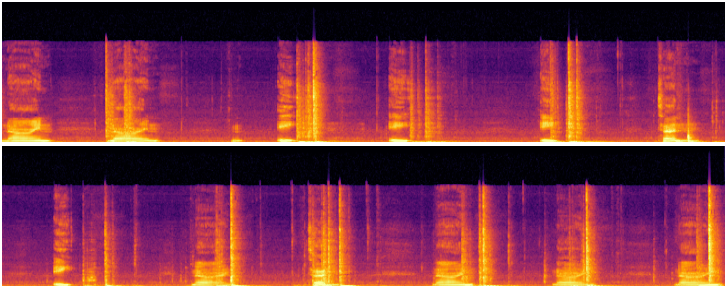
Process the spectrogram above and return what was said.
Nine, nine, eight, eight, eight, ten, eight, nine, ten, nine, nine, nine,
